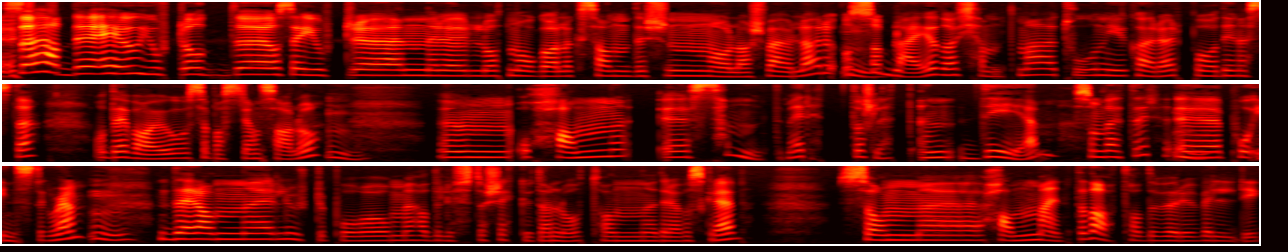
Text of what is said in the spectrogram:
Så jeg, hadde, jeg har jo gjort Odd, eh, og så har jeg gjort eh, en låt med Åge Aleksandersen og Lars Vaular. Og så blei jeg jo da kjent med to nye karer på de neste, og det var jo Sebastian Zalo. Um, og han eh, sendte meg rett og slett en DM, som det heter, eh, på Instagram. Der han eh, lurte på om jeg hadde lyst til å sjekke ut en låt han eh, drev og skrev. Som eh, han mente da at hadde vært veldig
